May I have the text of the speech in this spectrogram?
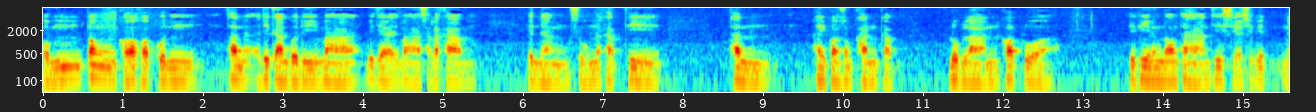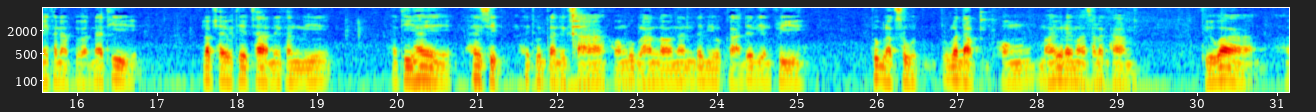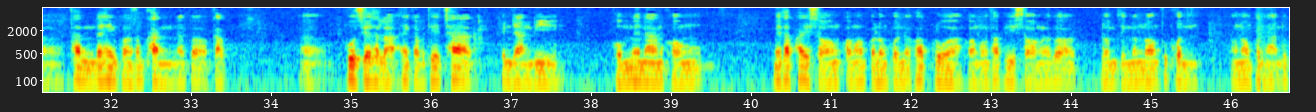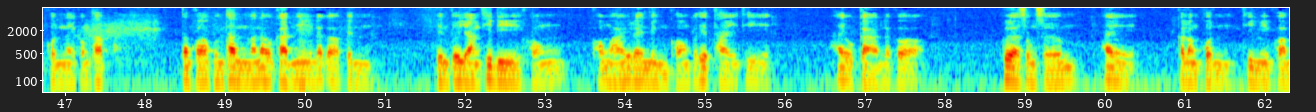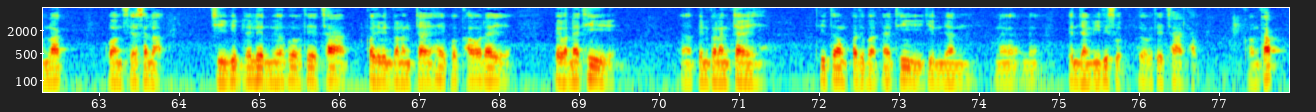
ผมต้องขอขอบคุณท่านอธิการบดีมหาวิทยาลัยมหาสารคาม เป็นอย่างสูงนะครับที่ท่านให้ความสำคัญกับลูกหลานครอบครัว พี่ๆน้องๆทหารที่เสียชีวิตในขณะปฏิบัติหน้าที่รับใช้ประเทศชาติในครั้งนี้ ที่ให้ให้สิทธิ์ให้ทุนการศึกษาของลูกหลานเรานั้นได้มีโอกาสได้เรียนฟรี ทุกหลักสูตร ทุกระดับของมหาวิทยาลัยมหาสารคาม ถือว่าท่านได้ให้ความสำคัญแล้วก็กับผู้เสียสละให้กับประเทศชาติเป็นอย่างดี ผมในนามของแม่ทัพภาคที่สองความมั่นคงพลและครอบครัวของกองทัพภาคที่สองแล้วก็รวมถึงน้องๆทุกคนน้องๆพลทหารทุกคนในกองทัพ ต้องขอขอบคุณท่านมาณโอกาสนี้แล้วก็เป็นเป็นตัวอย่างที่ดีของของมหาวิทยาลัยหนึ่งของประเทศไทยที่ให้โอกาสแล้วก็เพื่อส่งเสริม ให้กำลังพลที่มีความรักความเสียสละชีวิตและเลือดเนื้อเพื่อประเทศชาติ ก็จะเป็นกำลังใจให้พวกเขาได้ไปฏิบัติหน้าที่เป็นกำลังใจที่ต้องปฏิบัติหน้าที่ยืนยันนะเป็นอย่างดีที่สุดเพื่อประเทศชาติครับขอบคุณครับ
